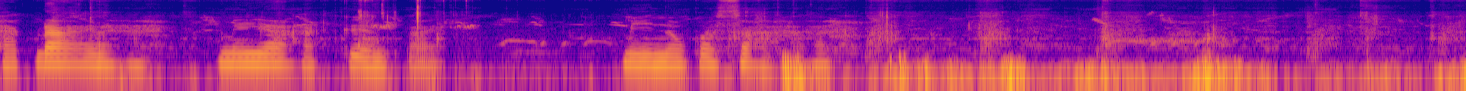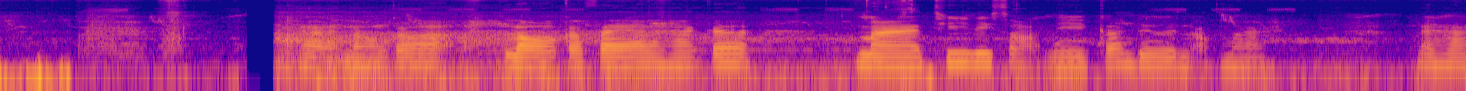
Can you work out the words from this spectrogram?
พักได้นะคะ ไม่ยากเกินไป มีนกกระสาค่ะ น้องก็รอกาแฟนะคะ ก็มาที่รีสอร์ทนี้ก็เดินออกมานะคะ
